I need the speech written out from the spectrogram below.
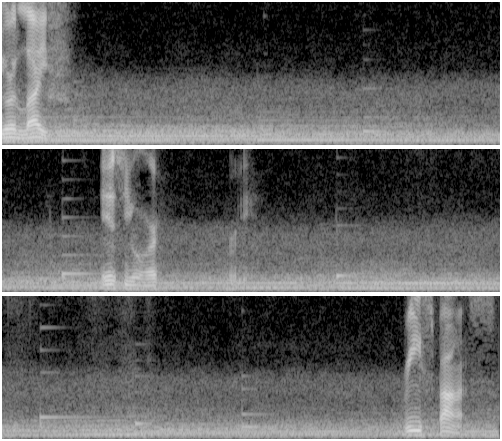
Your life. Is your free. response,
